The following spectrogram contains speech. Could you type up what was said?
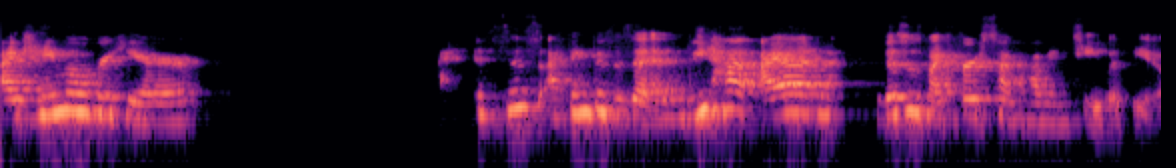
I came over here. This is this? I think this is it. And we had I had this was my first time having tea with you.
